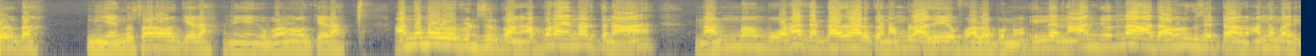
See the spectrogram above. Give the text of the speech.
சொல்கிறான் நீ எங்கே சொன்னாலும் ஓகேடா நீ எங்கே போனாலும் ஓகேடா அந்த மாதிரி ஒரு ஃப்ரெண்ட்ஸ் இருப்பாங்க. அப்போனா என்ன அர்த்தம்னா நண்பன் போனால் கரெக்டாக தான் இருக்கும். நம்மளும் அதையே ஃபாலோ பண்ணுவோம். இல்லை நான் சொன்னால் அது அவனுக்கு செட் ஆகும். அந்த மாதிரி.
